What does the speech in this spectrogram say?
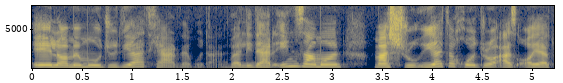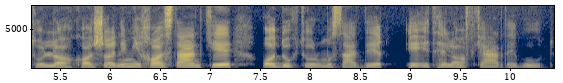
اعلام موجودیت کرده بودند ولی در این زمان مشروعیت خود را از آیت الله کاشانی می‌خواستند که با دکتر مصدق اعتلاف کرده بود.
